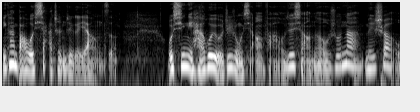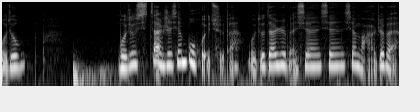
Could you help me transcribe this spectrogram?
你看把我吓成这个样子，我心里还会有这种想法，我就想呢，我说那没事儿，我就我就暂时先不回去呗，我就在日本先先先玩着呗，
